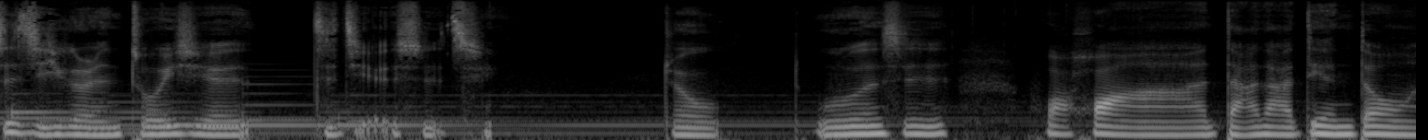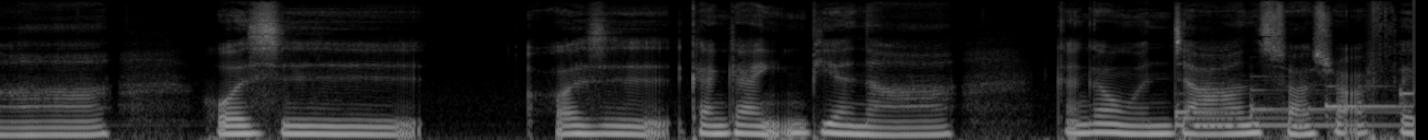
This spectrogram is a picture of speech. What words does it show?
自己一个人做一些自己的事情，就无论是画画啊、打打电动啊，或是或是看看影片啊、看看文章、耍耍废。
